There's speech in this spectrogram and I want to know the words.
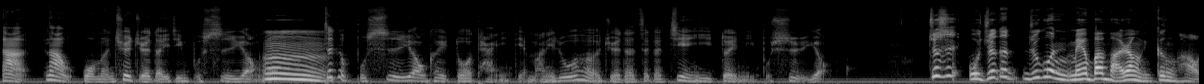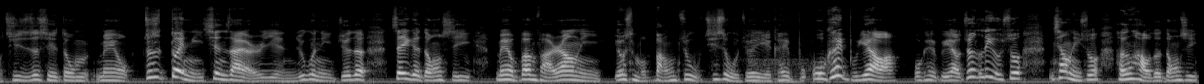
那那我们却觉得已经不适用了。嗯，这个不适用可以多谈一点嘛？你如何觉得这个建议对你不适用？就是我觉得，如果你没有办法让你更好，其实这些都没有。就是对你现在而言，如果你觉得这个东西没有办法让你有什么帮助，其实我觉得也可以不，我可以不要啊，我可以不要。就例如说，像你说很好的东西，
